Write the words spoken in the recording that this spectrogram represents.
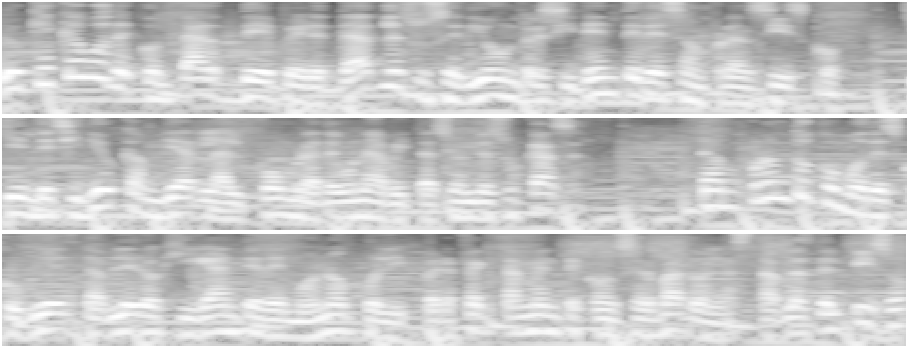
Lo que acabo de contar de verdad le sucedió a un residente de San Francisco, quien decidió cambiar la alfombra de una habitación de su casa. Tan pronto como descubrió el tablero gigante de Monopoly perfectamente conservado en las tablas del piso,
